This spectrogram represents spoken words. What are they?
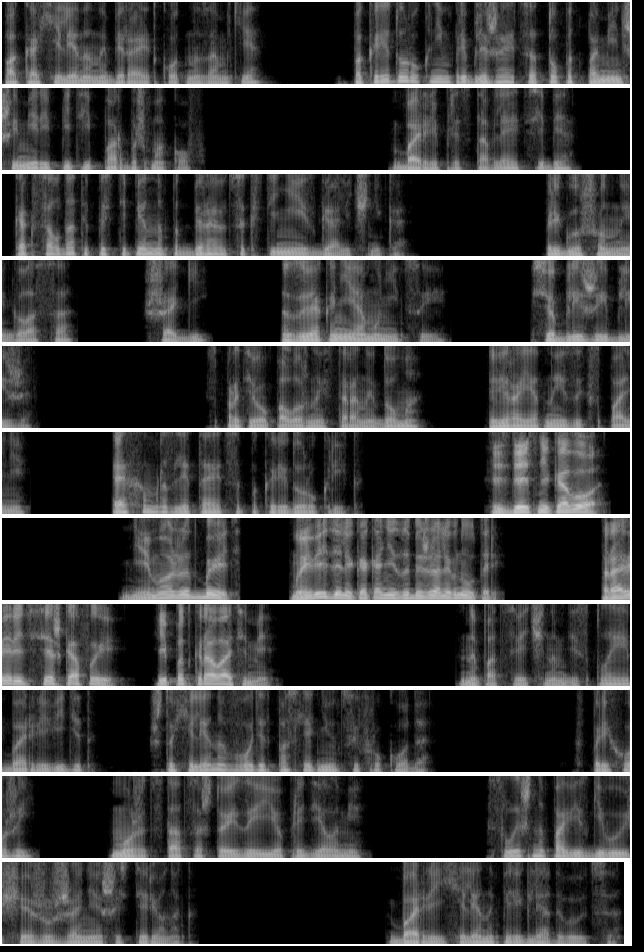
Пока Хелена набирает код на замке, по коридору к ним приближается топот по меньшей мере пяти пар башмаков. Барри представляет себе, как солдаты постепенно подбираются к стене из галечника. Приглушенные голоса, шаги, звяканье амуниции. Все ближе и ближе. С противоположной стороны дома, вероятно из их спальни, эхом разлетается по коридору крик. «Здесь никого!» «Не может быть! Мы видели, как они забежали внутрь! Проверить все шкафы и под кроватями!» На подсвеченном дисплее Барри видит, что Хелена вводит последнюю цифру кода. В прихожей, может статься, что и за ее пределами, слышно повизгивающее жужжание шестеренок. Барри и Хелена переглядываются.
